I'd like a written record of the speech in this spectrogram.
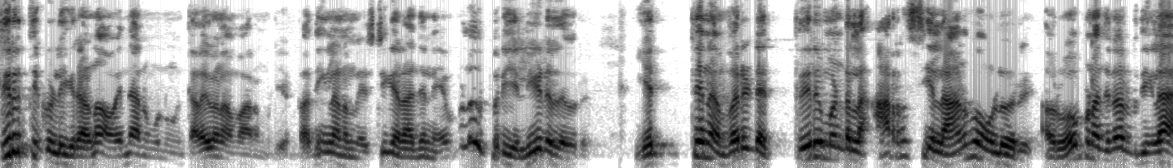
திருத்திக் கொள்கிறானோ அவன் தான் நம்ம தலைவனா மாற முடியும். பாத்தீங்களா நம்ம எஸ்டிகே ராஜன் எவ்வளவு பெரிய லீடர் அவரு. எத்தனை வருட திருமண்டல அரசியல் அனுபவம் உள்ளவர்? அவர் ஓப்பனா சொன்னார் பார்த்தீங்களா?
